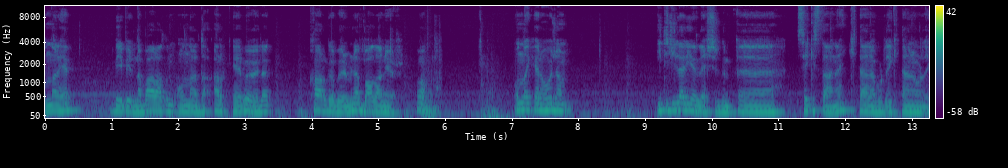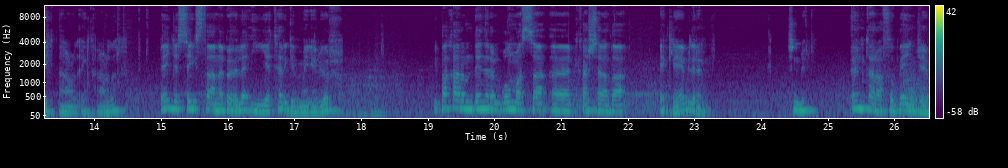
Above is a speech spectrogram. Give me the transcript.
Bunları hep birbirine bağladım. Onlar da arkaya böyle kargo bölümüne bağlanıyor. Tamam mı? Ondan kere hocam iticiler yerleştirdim. Ee, 8 tane. 2 tane burada, 2 tane orada, 2 tane orada, 2 tane orada. Bence 8 tane böyle yeter gibime geliyor. Bir bakarım denerim olmazsa e, birkaç tane daha ekleyebilirim. Şimdi ön tarafı bence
